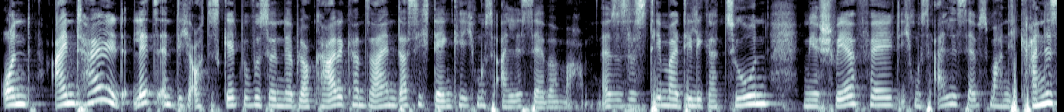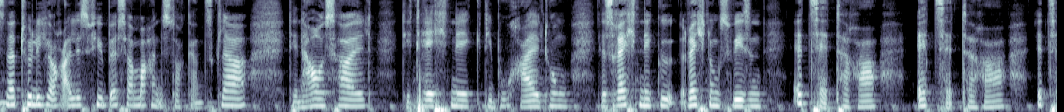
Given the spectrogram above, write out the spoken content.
Und ein Teil letztendlich auch des Geldbewusstseins der Blockade kann sein, dass ich denke, ich muss alles selber machen. Also das Thema Delegation mir schwerfällt, ich muss alles selbst machen. Ich kann es natürlich auch alles viel besser machen, ist doch ganz klar. Den Haushalt, die Technik, die Buchhaltung, das Rechnungswesen etc. etc. etc.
